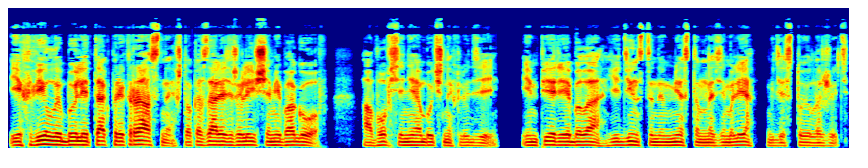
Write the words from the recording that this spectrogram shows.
Их виллы были так прекрасны, что казались жилищами богов, а вовсе не обычных людей. Империя была единственным местом на земле, где стоило жить.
